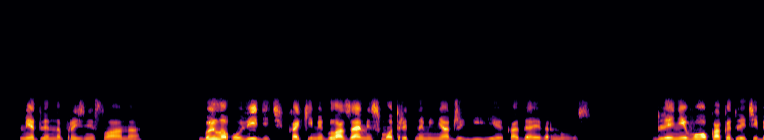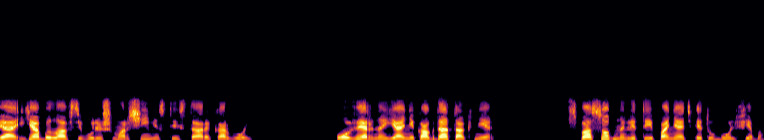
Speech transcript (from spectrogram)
— медленно произнесла она, было увидеть, какими глазами смотрит на меня Джигидия, когда я вернулась. Для него, как и для тебя, я была всего лишь морщинистой старой коргой. О, верно, я никогда так не... Способна ли ты понять эту боль, Феба?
